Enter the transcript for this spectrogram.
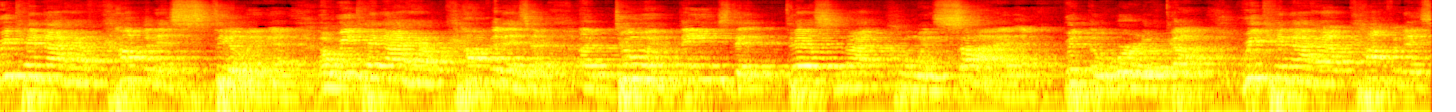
We cannot have confidence stealing. Uh, we cannot have confidence uh, uh, doing things that does not coincide with the Word of God. We cannot have confidence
